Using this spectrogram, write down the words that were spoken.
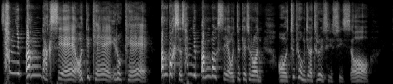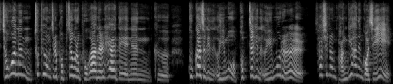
삼립빵 박스에 어떻게 이렇게 빵박스, 삼립빵 박스에 어떻게 저런 어, 투표용지가 들어있을 수 있어. 저거는 투표용지를 법적으로 보관을 해야 되는 그 국가적인 의무, 법적인 의무를 사실은 방기하는 거지.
